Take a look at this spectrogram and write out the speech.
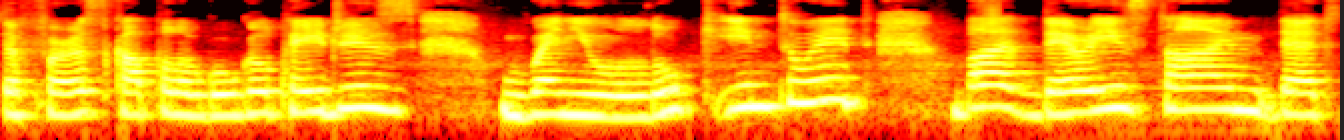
the first couple of Google pages when you look into it, but there is time that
